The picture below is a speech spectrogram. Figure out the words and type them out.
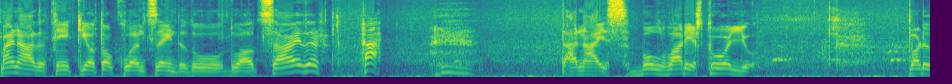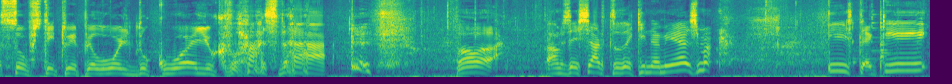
mais nada, tem aqui autocolantes ainda do, do Outsider. Ha! Tá nice, vou levar este olho para substituir pelo olho do coelho que lá está. Vamos deixar tudo aqui na mesma. Isto aqui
